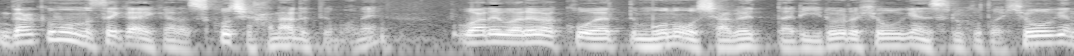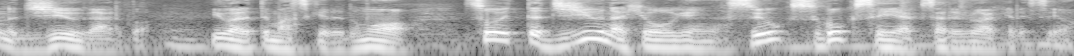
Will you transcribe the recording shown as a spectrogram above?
学問の世界から少し離れてもね我々はこうやってものを喋ったりいろいろ表現することは表現の自由があると言われてますけれどもそういった自由な表現がすごくすごく制約されるわけですよ。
